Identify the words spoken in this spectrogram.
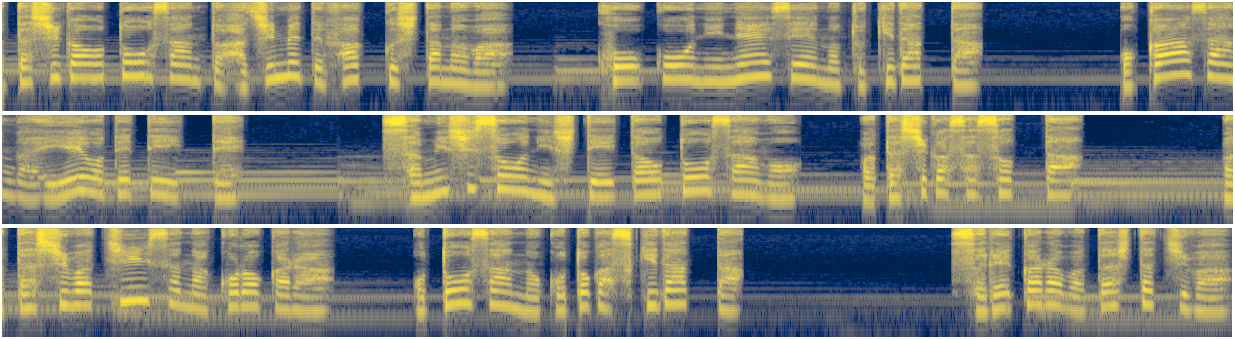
私がお父さんと初めてファックしたのは、高校2年生の時だった。お母さんが家を出て行って、寂しそうにしていたお父さんを私が誘った。私は小さな頃からお父さんのことが好きだった。それから私たちは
